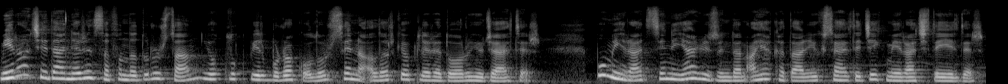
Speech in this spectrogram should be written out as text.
Miraç edenlerin safında durursan yokluk bir burak olur, seni alır göklere doğru yüceltir. Bu miraç seni yeryüzünden aya kadar yükseltecek miraç değildir.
